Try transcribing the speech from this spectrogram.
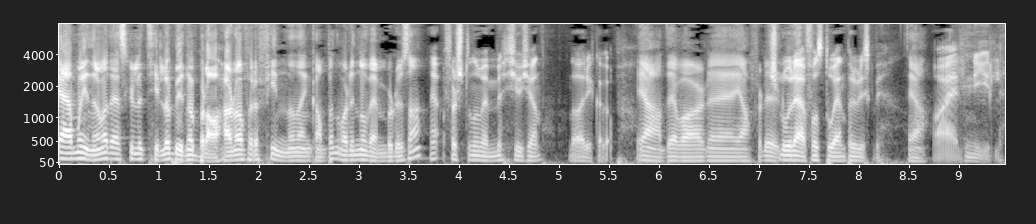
jeg må innrømme at jeg skulle til å begynne å bla her nå for å finne den kampen. Var det i november du sa? Ja, 1.11.2021. Da rykka vi opp. Ja, det var det. Ja, for det Slo Raufoss 2-1 på Briskeby. ja. Det var helt nydelig.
